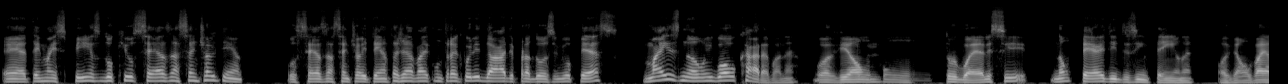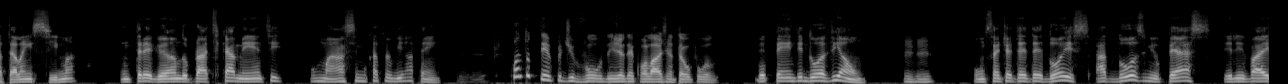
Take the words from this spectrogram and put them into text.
é, tem mais peso do que o Cessna 180. O Cessna 180 já vai com tranquilidade para 12 mil pés, mas não igual o Caravan, né? O avião uhum. com turbo-hélice não perde desempenho, né? O avião vai até lá em cima, entregando praticamente o máximo que a turbina tem. Quanto tempo de voo desde a decolagem até o pulo? Depende do avião. Uhum. Um 182 a 12 mil pés, ele vai,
